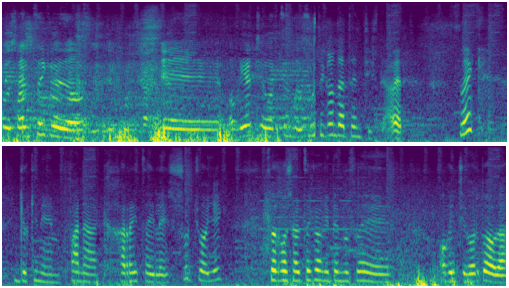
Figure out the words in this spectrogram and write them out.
gosaltzeko edo, eh, ogiatxe gortzen duzu. Zik kontatzen txiste, a ber, zuek, jokinen fanak jarraitzaile sutsu horiek, zuek gosaltzeko egiten duzu ogi txigortu hau da,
